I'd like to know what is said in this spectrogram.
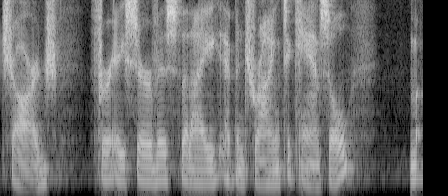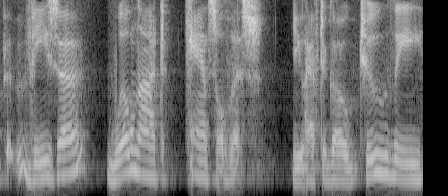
charge for a service that I have been trying to cancel. Visa will not cancel this. You have to go to the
